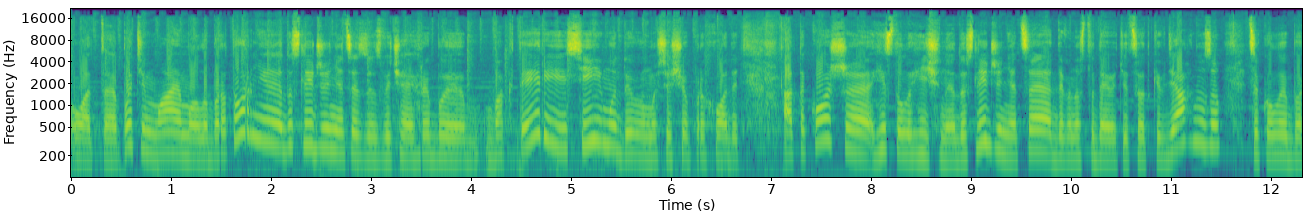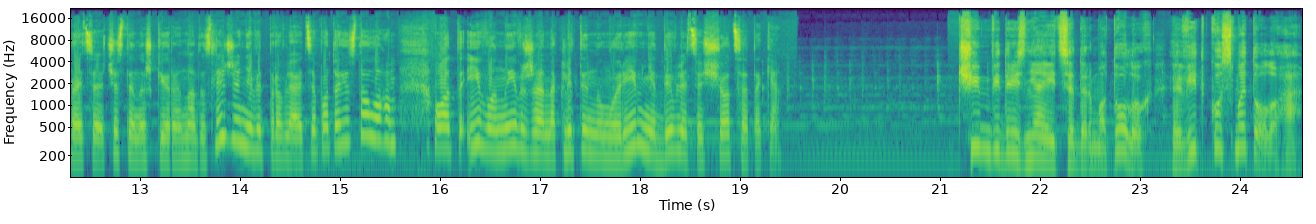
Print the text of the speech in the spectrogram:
От е, потім маємо лабораторні дослідження. Це зазвичай гриби, бактерії, сіємо, дивимося, що приходить. А також е, гістологічне дослідження це 99% діагнозу. Це коли береться частина шкіри на дослідження, відправляється патогістологам. От і вони вже на клітинному рівні дивляться, що це таке. Чим відрізняється дерматолог від косметолога?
